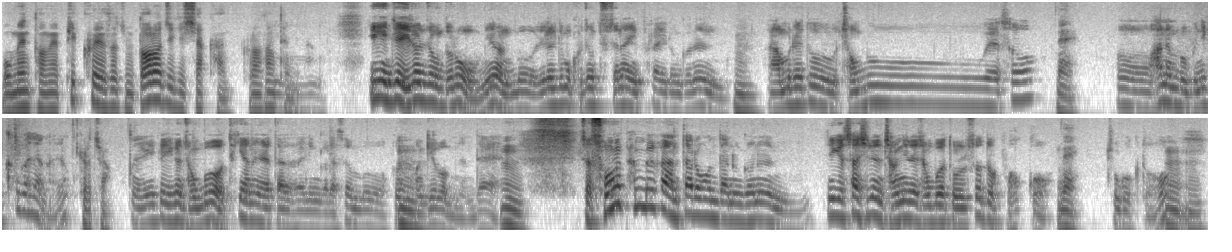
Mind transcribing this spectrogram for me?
모멘텀의 피크에서 좀 떨어지기 시작한 그런 상태입니다. 음. 이게 이제 이런 정도로 오면 뭐 예를 들면 고정 투자나 인프라 이런 거는 음. 아무래도 정부에서 네. 어, 하는 부분이 큰 거잖아요. 그렇죠. 네, 그러니까 이건 정부가 어떻게 하느냐에 따라 달린 거라서 뭐 그건 음. 관계가 없는데, 음. 자 소매 판매가 안 따라온다는 거는 이게 사실은 작년에 정부가 돈을 쏟아부었고, 네. 중국도 음, 음.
